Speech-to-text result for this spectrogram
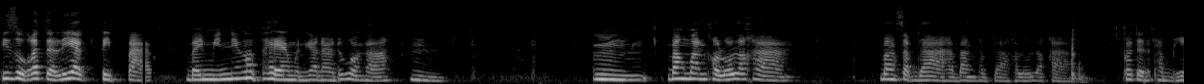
พี่สุก็จะเรียกติดปากใบมิ้นท์นี่ก็แพงเหมือนกันนะทุกคนคะอืม อืม บางวันเขาลดราคา บางสัปดาห์ค่ะบางสัปดาห์เขาลดราคา ก็จะทำเพลง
